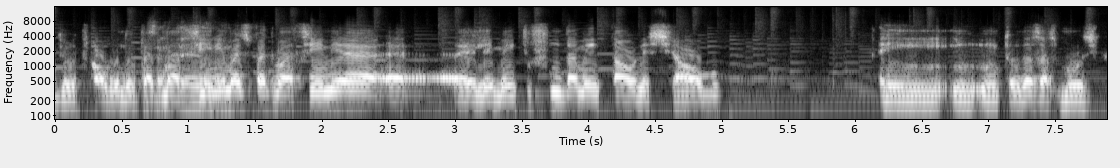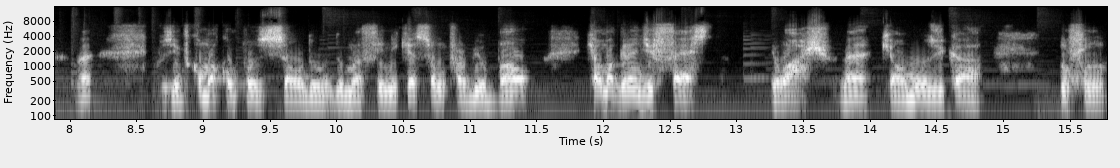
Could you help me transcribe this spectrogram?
de outro álbum do Pat Metheny, mas o Pat Metheny é, é, é, elemento fundamental nesse álbum. Em, em, em, todas as músicas, né? Inclusive com uma composição do, do que é Song for Bilbao, que é uma grande festa, eu acho, né? Que é uma música, enfim,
